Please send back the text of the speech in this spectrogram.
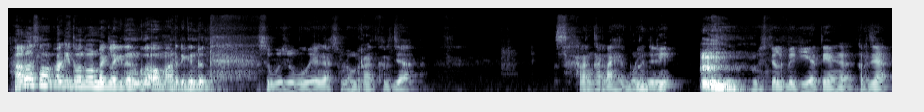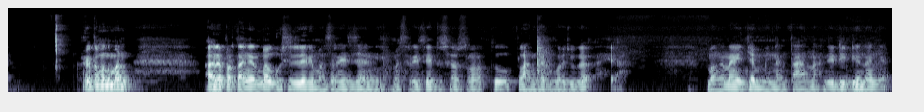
Halo selamat pagi teman-teman. Balik lagi dengan gue Om Ardi Gendut. Subuh-subuh ya nggak sebelum berangkat kerja. Sekarang karena akhir bulan jadi Mesti lebih giat ya nggak kerja. Oke teman-teman. Ada pertanyaan bagus dari Mas Reza nih. Mas Reza itu salah satu pelanggan gue juga ya. Mengenai jaminan tanah. Jadi dia nanya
